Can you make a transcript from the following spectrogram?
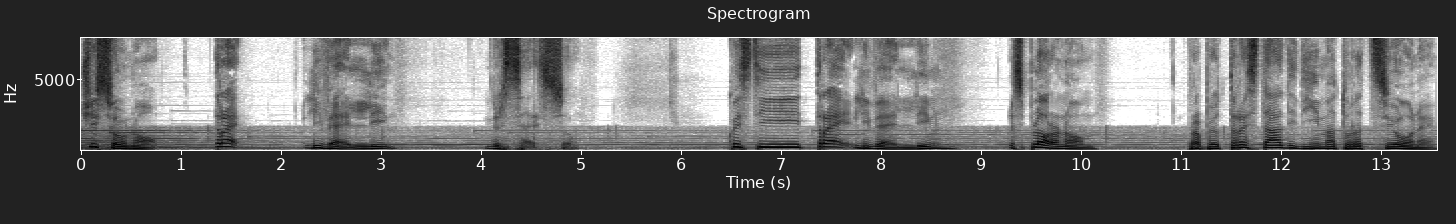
Ci sono tre livelli nel sesso. Questi tre livelli esplorano proprio tre stadi di maturazione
